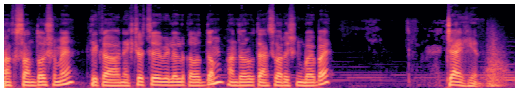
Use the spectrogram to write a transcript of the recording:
నాకు సంతోషమే. ఇక నెక్స్ట్ వచ్చే వీడియోలు కలుద్దాం. అంతవరకు thanks for watching bye bye జై హింద్.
